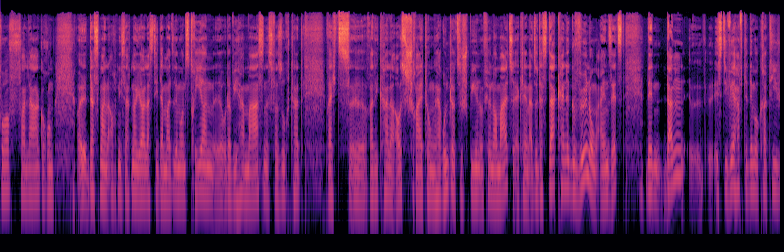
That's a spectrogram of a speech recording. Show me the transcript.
Vorverlagerung, äh, dass man auch nicht sagt, na ja, lass die da mal demonstrieren äh, oder wie Herr Maaßen es versucht hat, rechtsradikale Ausschreitungen herunterzuspielen und für normal zu erklären. Also, dass da keine Gewöhnung einsetzt, denn dann äh, ist die wehrhafte Demokratie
